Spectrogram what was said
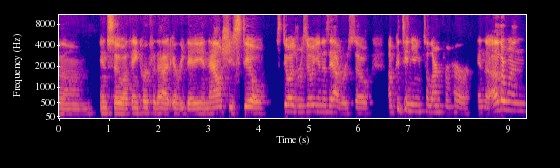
Um, and so I thank her for that every day. And now she's still still as resilient as ever. So I'm continuing to learn from her. And the other one,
